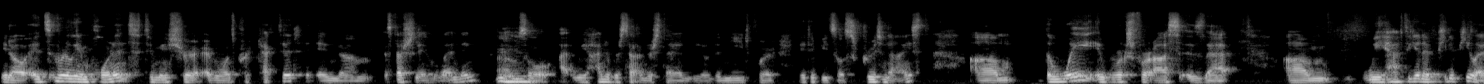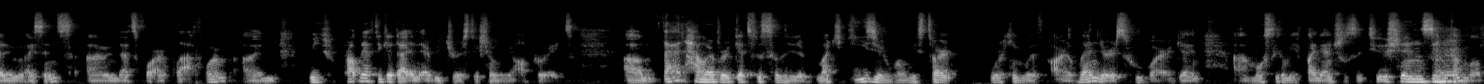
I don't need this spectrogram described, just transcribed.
you know it's really important to make sure everyone's protected in um, especially in lending. Um, mm-hmm. um, so we 100% understand you know the need for it to be so scrutinized. Um, the way it works for us is that um, we have to get a P2P lending license, um, and that's for our platform. And we probably have to get that in every jurisdiction we operate. Um, that, however, gets facilitated much easier when we start working with our lenders, who are again uh, mostly going to be financial institutions, mm-hmm. talking about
